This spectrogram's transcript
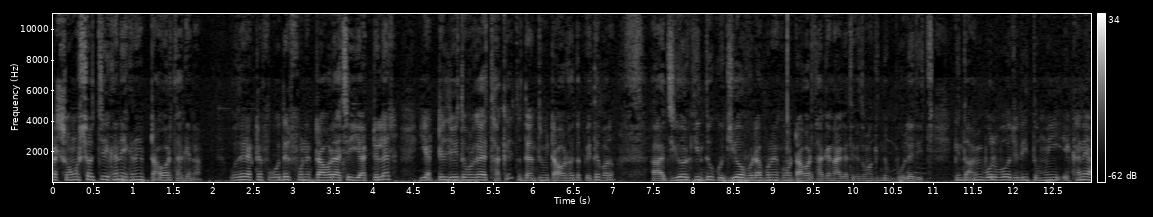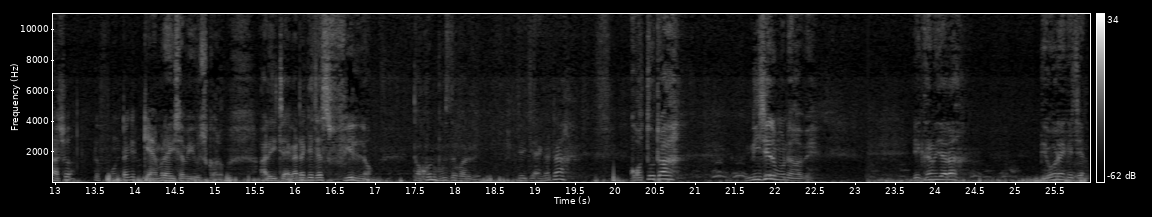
বাট সমস্যা হচ্ছে এখানে এখানে টাওয়ার থাকে না। ওদের একটা ওদের ফোনের টাওয়ার আছে এয়ারটেলের এয়ারটেল যদি তোমার কাছে থাকে, তো দেন তুমি টাওয়ার হয়তো পেতে পারো। আর জিওর কিন্তু জিও ভোডাফোনের কোনো টাওয়ার থাকে না আগে থেকে তোমার কিন্তু বলে দিচ্ছি। কিন্তু আমি বলব, যদি তুমি এখানে আসো, তো ফোনটাকে ক্যামেরা হিসাবে ইউজ করো। আর এই জায়গাটাকে জাস্ট ফিল নাও। তখন বুঝতে পারবে এই জায়গাটা কতটা নিজের মনে হবে। এখানে যারা দেহ রেখেছেন,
